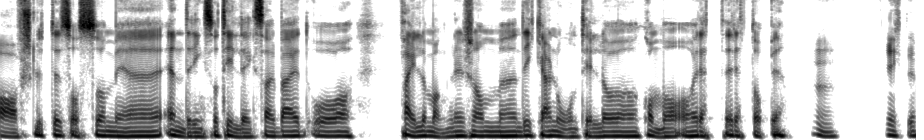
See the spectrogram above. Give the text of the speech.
avsluttes også med endrings- og tilleggsarbeid og feil og mangler som det ikke er noen til å komme og rette, rette opp i. Mm. Riktig.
